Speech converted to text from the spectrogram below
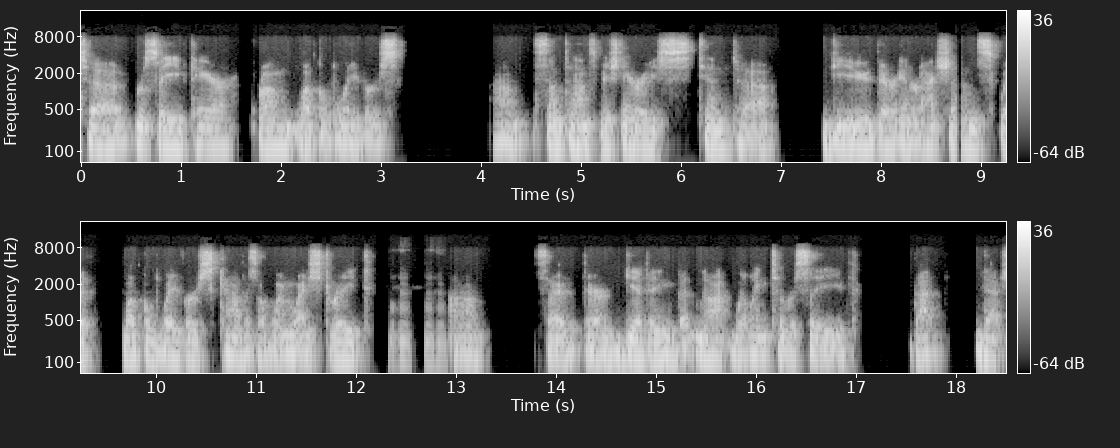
to receive care from local believers. Um, sometimes missionaries tend to view their interactions with local believers kind of as a one way street. Mm-hmm, mm-hmm. Um, so they're giving but not willing to receive. That that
